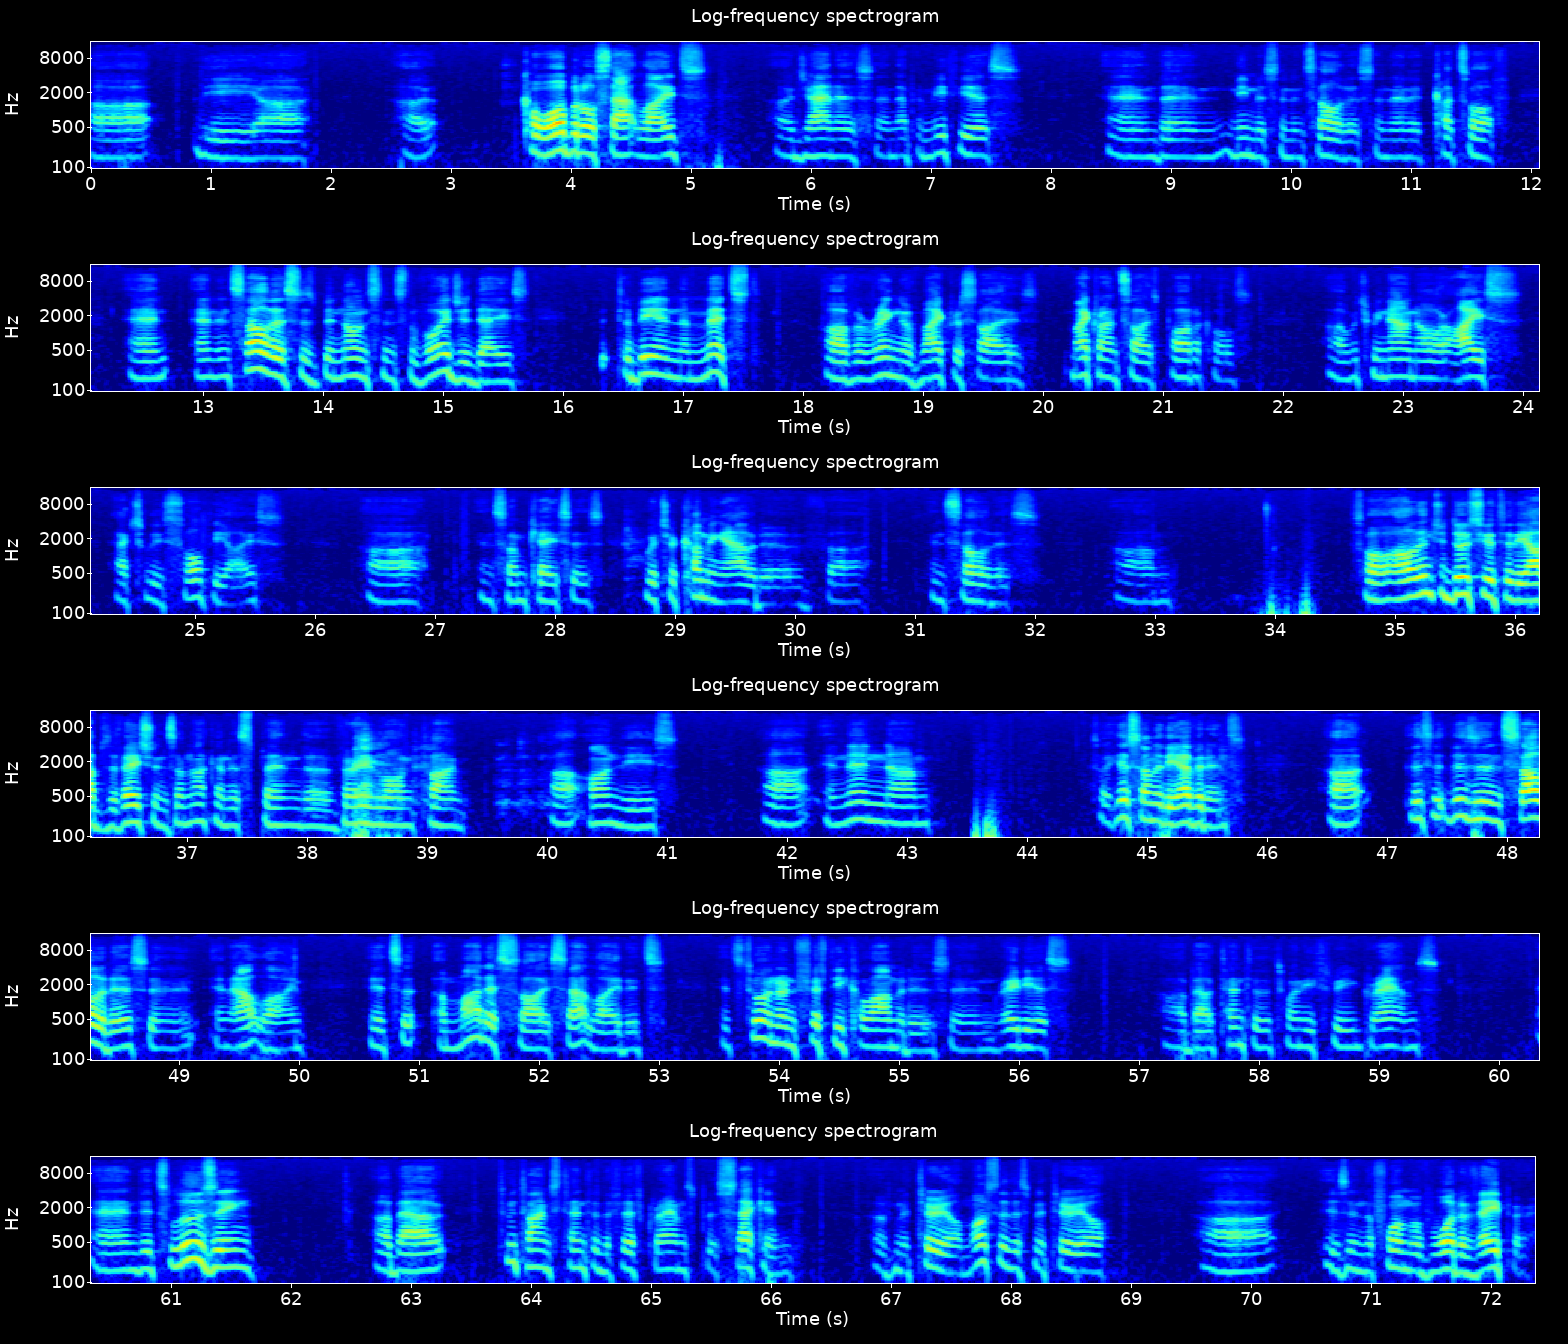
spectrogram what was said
uh, the uh, uh, co-orbital satellites, uh, Janus and Epimetheus, and then Mimas and Enceladus, and then it cuts off. And, and Enceladus has been known since the Voyager days to be in the midst of a ring of micron-sized particles, uh, which we now know are ice, actually salty ice uh, in some cases, which are coming out of uh, Enceladus. Um, so I'll introduce you to the observations. I'm not going to spend a very long time uh, on these. Uh, and then, um, so here's some of the evidence. Uh, this is, this is Enceladus in, in outline. It's a, a modest sized satellite. It's, it's 250 kilometers in radius, uh, about 10 to the 23 grams. And it's losing about 2 times 10 to the fifth grams per second of material. Most of this material uh, is in the form of water vapor,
